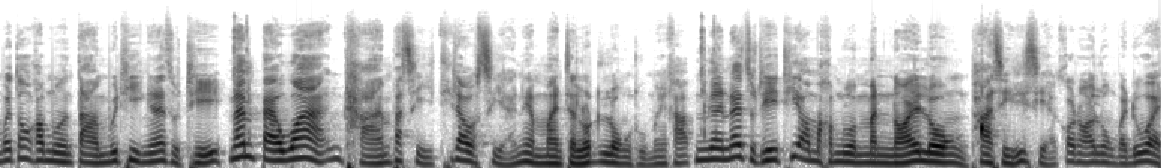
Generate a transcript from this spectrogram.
ไม่ต้องคำนวณตามวิธีเงินได้สุทธินั่นแปลว่าฐานภาษีที่เราเสียเนี่ยมันจะลดลงถูกไหมครับเงินได้สุทธิที่เอามาคำนวณมันน้อยลงภาาษีที่เสียก็น้อยลงไปด้วย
